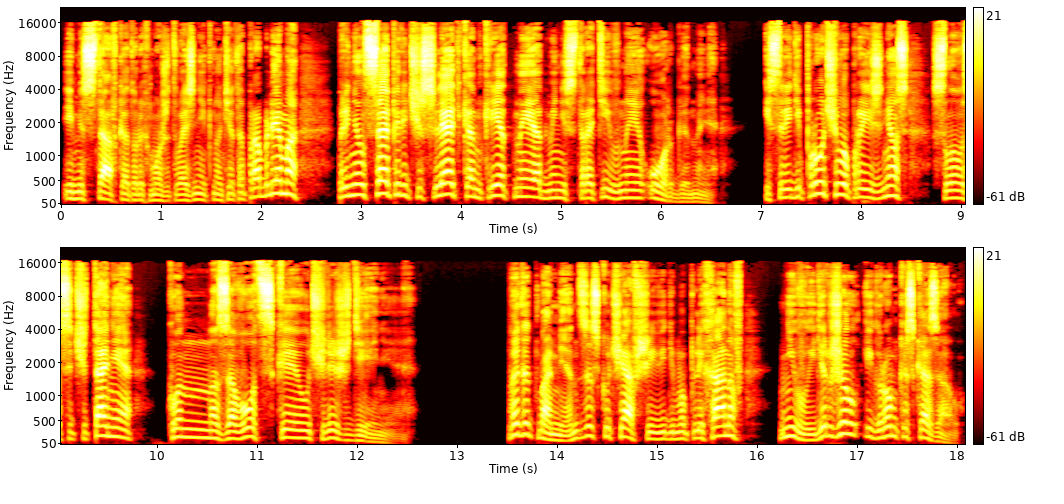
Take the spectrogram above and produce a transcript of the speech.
и места, в которых может возникнуть эта проблема, принялся перечислять конкретные административные органы и, среди прочего, произнес словосочетание «коннозаводское учреждение». В этот момент заскучавший, видимо, Плеханов – не выдержал и громко сказал.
